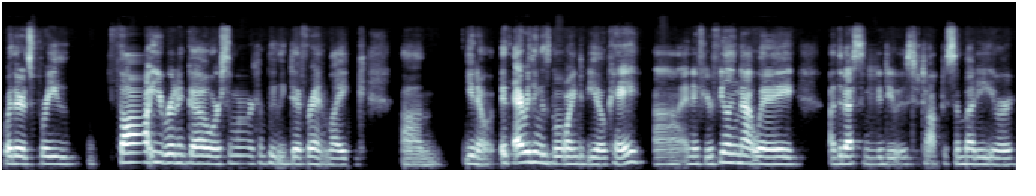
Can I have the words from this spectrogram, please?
whether it's where you thought you were going to go or somewhere completely different. Like, um, you know, it, everything is going to be okay. Uh, and if you're feeling that way, uh, the best thing to do is to talk to somebody or,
